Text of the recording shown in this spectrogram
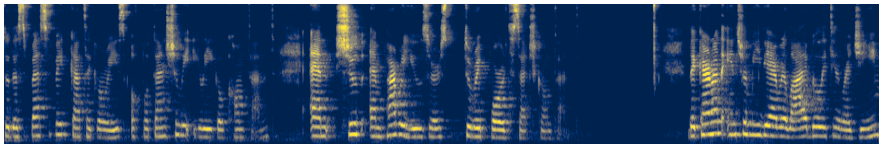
to the specific categories of potentially illegal content and should empower users to report such content. The current intermediary liability regime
